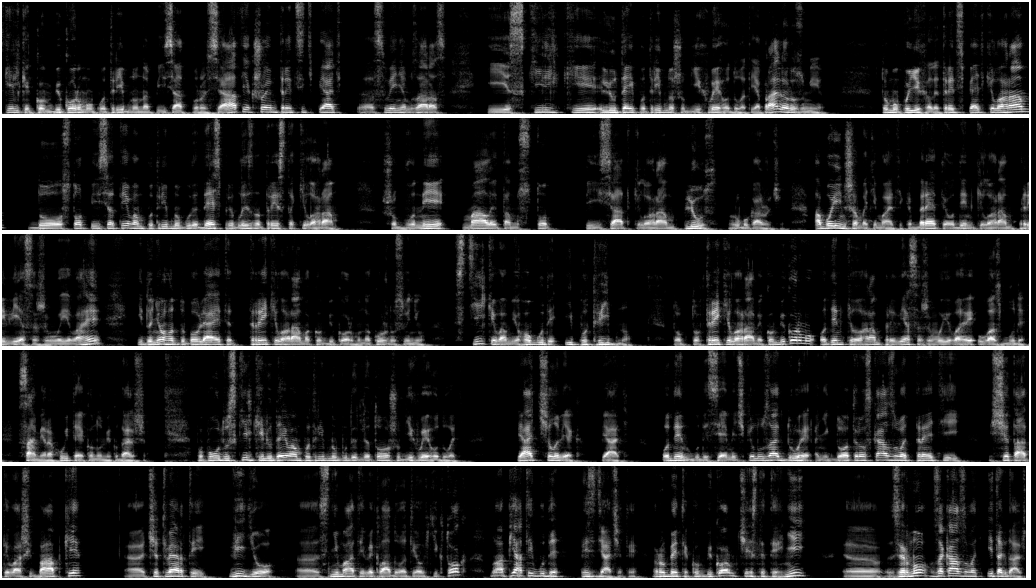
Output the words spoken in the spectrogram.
скільки комбікорму потрібно на 50 поросят, якщо їм 35 е, свиням зараз, і скільки людей потрібно, щоб їх вигодувати. Я правильно розумію? Тому поїхали 35 кг до 150 вам потрібно буде десь приблизно 300 кг, щоб вони мали там 150 кг плюс, грубо кажучи. Або інша математика. Берете 1 кг привеса живої ваги і до нього додаєте 3 кг комбікорму на кожну свиню. Стільки вам його буде і потрібно. Тобто 3 кг комбікорму, 1 кг привеса живої ваги у вас буде. Самі рахуйте економіку далі. По поводу скільки людей вам потрібно буде для того, щоб їх вигодувати. 5 чоловік. 5. Один буде сімечки лузати, другий анекдоти розказувати, третій щитати ваші бабки, е, четвертий відео е, знімати, викладувати його в TikTok, ну а п'ятий буде пиздячити, робити комбікорм, чистити гній, е, зерно заказувати і так далі.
